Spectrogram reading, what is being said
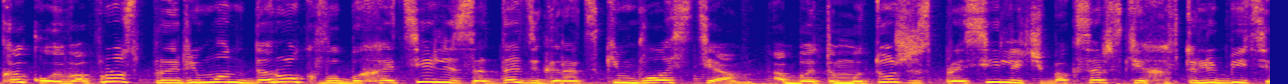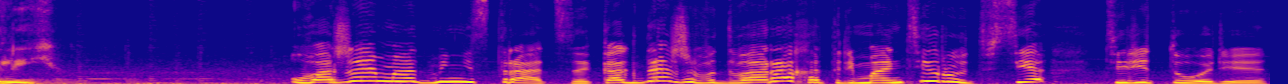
Какой вопрос про ремонт дорог вы бы хотели задать городским властям? Об этом мы тоже спросили чебоксарских автолюбителей. Уважаемая администрация, когда же во дворах отремонтируют все территории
